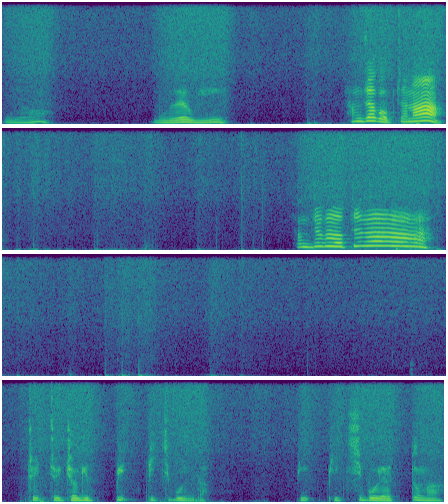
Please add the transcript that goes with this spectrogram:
뭐야? 뭐야 여기? 상자가 없잖아. 상자가 없잖아. 저, 저 저기 빛 빛이 보인다. 빛 빛이 보여 뚱아.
